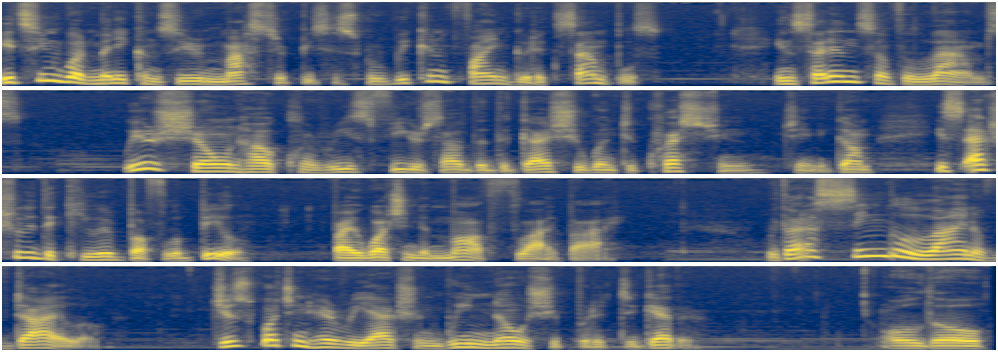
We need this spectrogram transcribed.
It's in what many consider masterpieces where we can find good examples. In Silence of the Lambs, we are shown how Clarice figures out that the guy she went to question, Jamie Gumb, is actually the killer Buffalo Bill by watching the moth fly by. Without a single line of dialogue, just watching her reaction, we know she put it together. Although,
